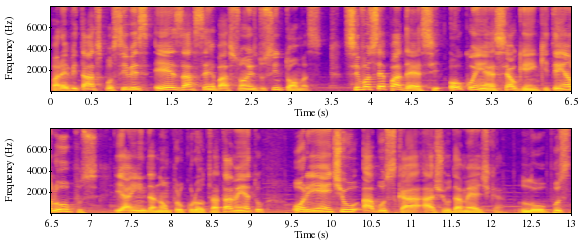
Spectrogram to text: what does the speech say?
para evitar as possíveis exacerbações dos sintomas. Se você padece ou conhece alguém que tenha lúpus e ainda não procurou tratamento, oriente-o a buscar ajuda médica. Lúpus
